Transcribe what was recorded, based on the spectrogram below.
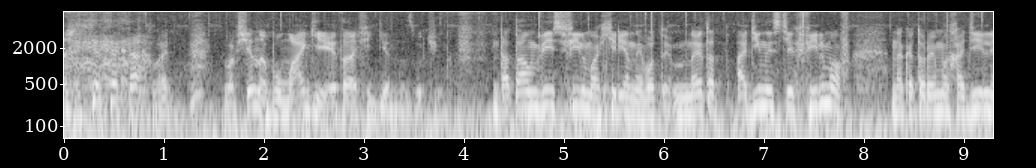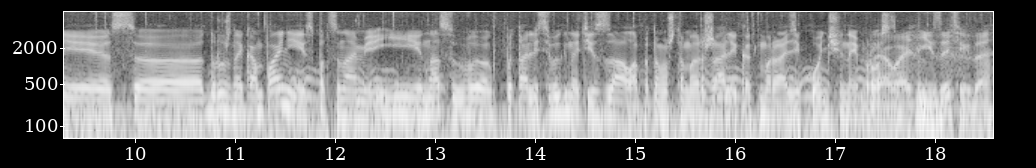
Вообще на бумаге это офигенно звучит. Да там весь фильм охеренный. Вот на этот один из тех фильмов, на которые мы ходили с э, дружной компанией, с пацанами, и нас в- пытались выгнать из зала, потому что мы ржали как мрази конченые Да, просто. вы одни из этих, да?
